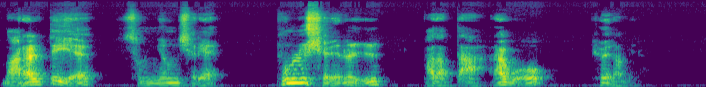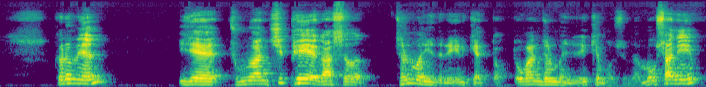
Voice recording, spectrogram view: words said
말할 때에 성령 세례, 불 세례를 받았다라고 표현합니다. 그러면 이제 중요한 집회에 가서 젊은이들이 이렇게 똑똑한 젊은이들이 이렇게 묻습니다. 목사님,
